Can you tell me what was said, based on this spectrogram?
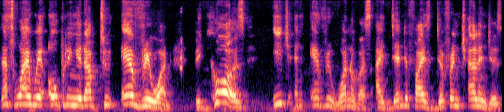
That's why we're opening it up to everyone because each and every one of us identifies different challenges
